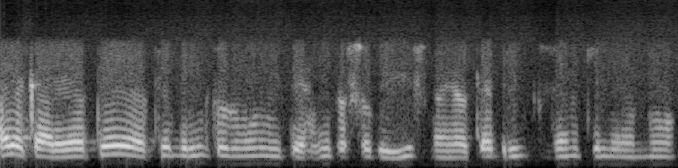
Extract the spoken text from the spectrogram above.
Olha, cara, eu até, eu até brinco, todo mundo me pergunta sobre isso, né? Eu até brinco dizendo que no, no,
